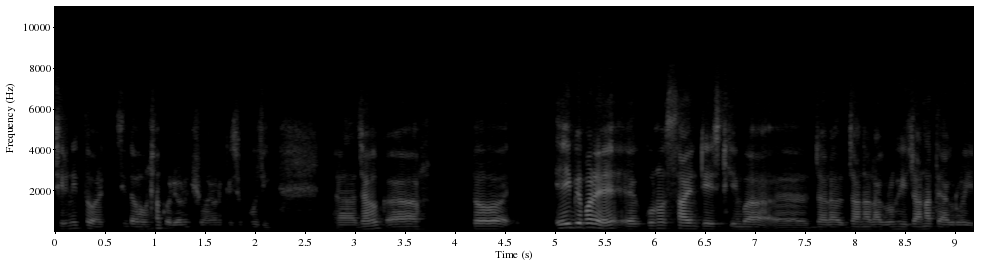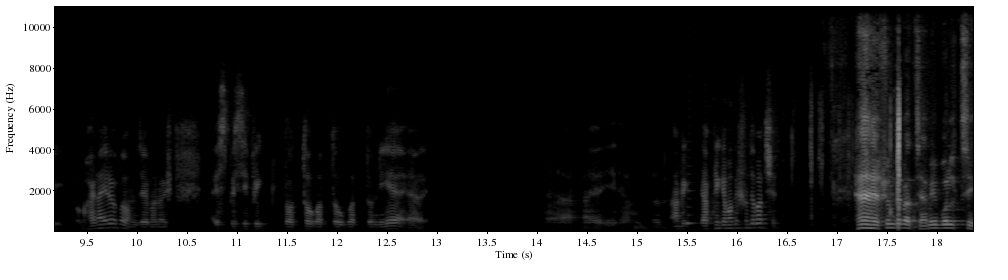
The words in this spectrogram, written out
ছিড়িনি তো অনেক চিন্তা ভাবনা করি অনেক সময় অনেক কিছু খুঁজি। যাই হোক তো এই ব্যাপারে কোনো সায়েন্টিস্ট কিংবা যারা জানার আগ্রহী, জানাতে আগ্রহী হয় না এরকম যে মানুষ স্পেসিফিক তথ্য-উপাত্ত উপাত্ত নিয়ে আপনি কি আমাকে শুনতে পাচ্ছেন? হ্যাঁ, হ্যাঁ শুনতে পাচ্ছি। আমি বলছি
